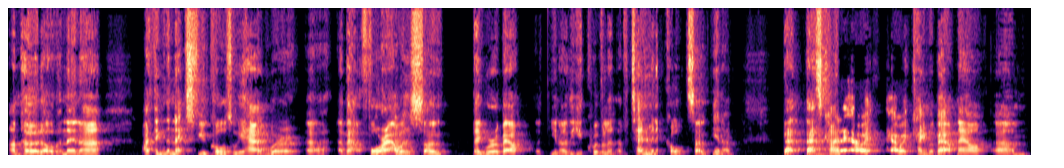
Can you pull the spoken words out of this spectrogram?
unheard of. And then I think the next few calls we had were about four hours. So they were about you know the equivalent of a 10 minute call. So you know that that's mm-hmm. kind of how it how it came about. Now um,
